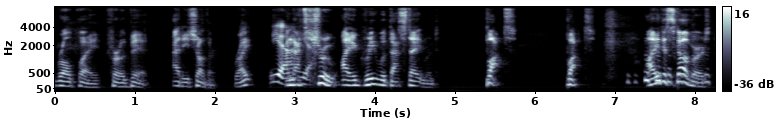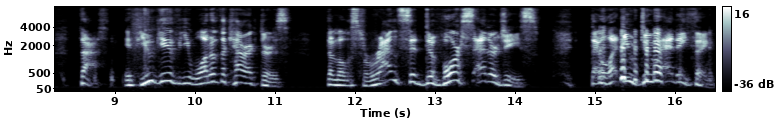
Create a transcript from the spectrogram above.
role play for a bit at each other, right? Yeah, and that's yeah. true. I agree with that statement. But, but, I discovered that if you give you one of the characters the most rancid divorce energies, they'll let you do anything.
